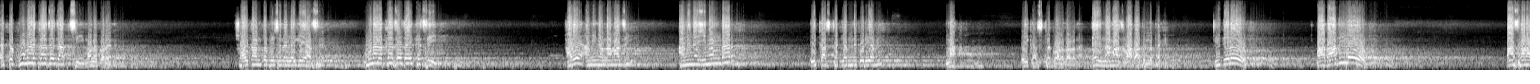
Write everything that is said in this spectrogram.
একটা গুনার কাজে যাচ্ছি, মনে করেন। শয়তান তো পিছনে লেগে আছে। গুনার কাজে যাইতেছি। আমি না নামাজি আমি না ইমানদার এই কাজটা কেমনে করি আমি? না, এই কাজটা করা যাবে না। এই নামাজ বাধা দিল তাকে। কি দিল? বাধা দিল। তাছাড়া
